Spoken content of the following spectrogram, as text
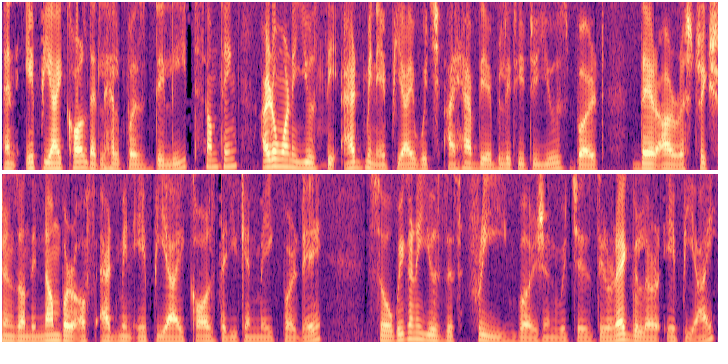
an API call that will help us delete something. I don't want to use the admin API which I have the ability to use but there are restrictions on the number of admin API calls that you can make per day. So we're going to use this free version which is the regular API.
